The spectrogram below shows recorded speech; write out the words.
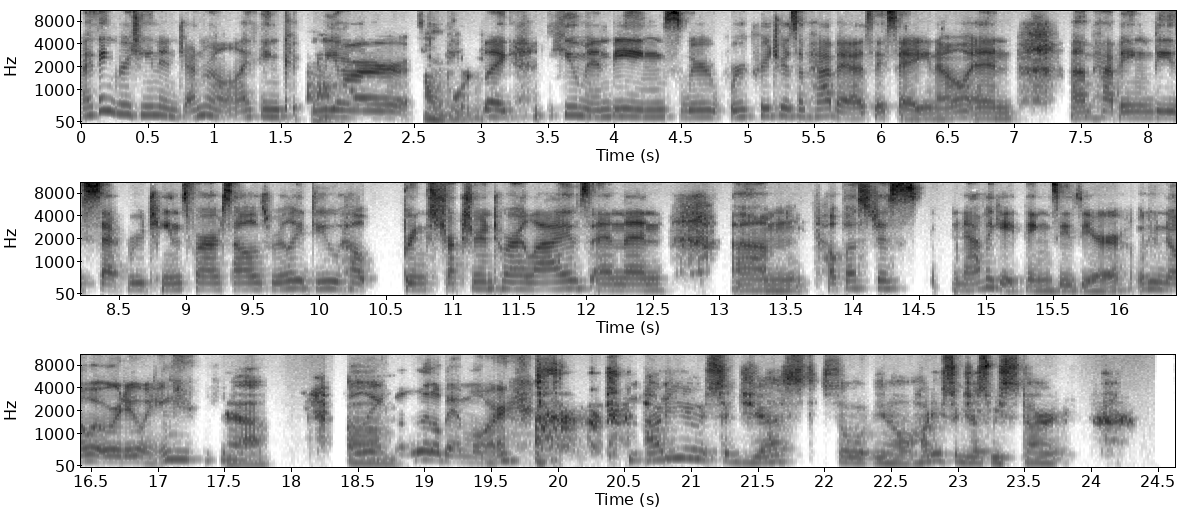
I think routine in general. I think we are so like human beings. We're we're creatures of habit, as they say, you know, and um, having these set routines for ourselves really do help bring structure into our lives and then um, help us just navigate things easier. We know what we're doing. Yeah. Um, a little bit more. how do you suggest? So, you know, how do you suggest we start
